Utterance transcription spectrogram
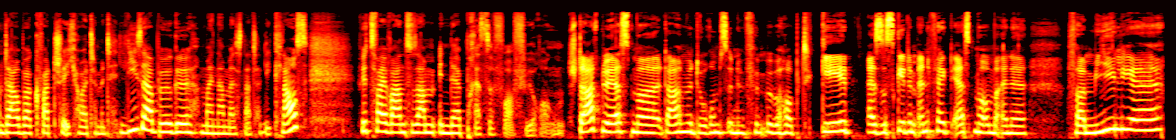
und darüber quatsche ich heute mit Lisa Bögel. Mein Name ist Nathalie Klaus. Wir zwei waren zusammen in der Pressevorführung. Starten wir erstmal damit, worum es in dem Film überhaupt geht. Also es geht im Endeffekt erstmal um eine Familie,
